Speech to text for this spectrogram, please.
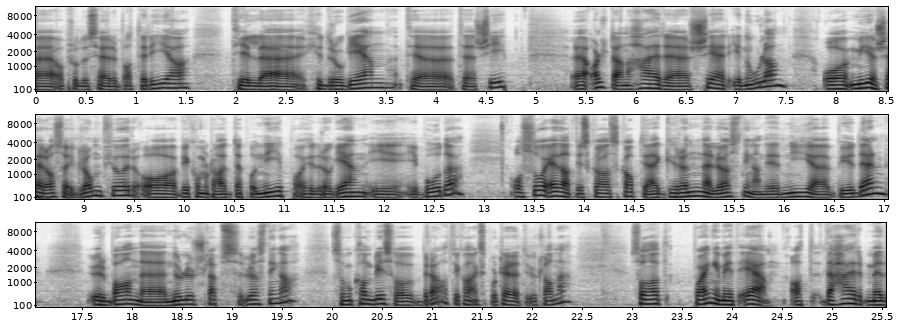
uh, å produsere batterier til hydrogen til, til skip. alt dette skjer i Nordland, og mye skjer også i Glomfjord. Og vi kommer til å ha et deponi på hydrogen i, i Bodø. Og så er det at vi skal skape de grønne løsningene i den nye bydelen urbane nullutslippsløsninger som kan bli så bra at vi kan eksportere til utlandet. Sånn at Poenget mitt er at det her med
